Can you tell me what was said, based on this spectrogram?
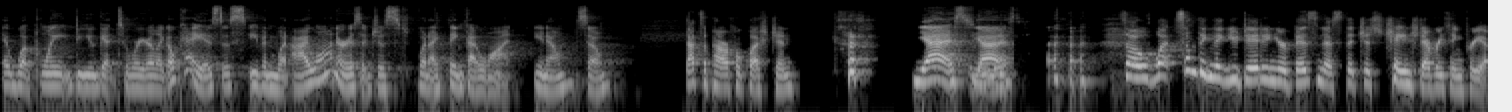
at what point do you get to where you're like, okay, is this even what I want or is it just what I think I want, you know? So that's a powerful question. yes, yes. so what's something that you did in your business that just changed everything for you?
